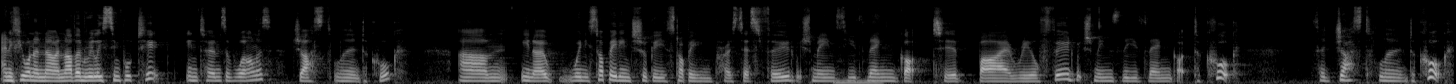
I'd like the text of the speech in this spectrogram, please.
and if you want to know another really simple tip in terms of wellness, just learn to cook. Um, you know, when you stop eating sugar, you stop eating processed food, which means you've then got to buy real food, which means that you've then got to cook. So just learn to cook.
